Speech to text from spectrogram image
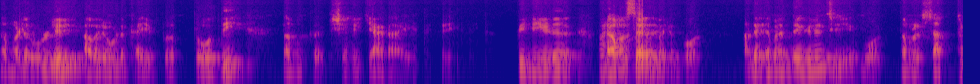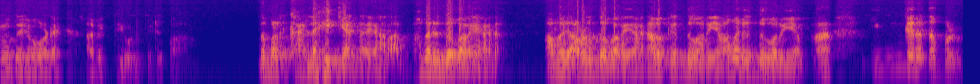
നമ്മുടെ ഉള്ളിൽ അവരോട് കയ്പ് തോന്നി നമുക്ക് ക്ഷമിക്കാനായിട്ട് കഴിയുന്നില്ല പിന്നീട് ഒരവസരം വരുമ്പോൾ അദ്ദേഹം എന്തെങ്കിലും ചെയ്യുമ്പോൾ നമ്മൾ ശത്രുതയോടെ ആ വ്യക്തിയോട് പെരുമാറും. നമ്മൾ കലഹിക്കാൻ തയ്യാറാണ്. അവരെന്തോ പറയാനാ? അവർ അവളെന്തോ പറയാൻ അവർക്ക് എന്തോ അറിയാം? അവരെന്തോ അറിയാം? ആ ഇങ്ങനെ നമ്മൾ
